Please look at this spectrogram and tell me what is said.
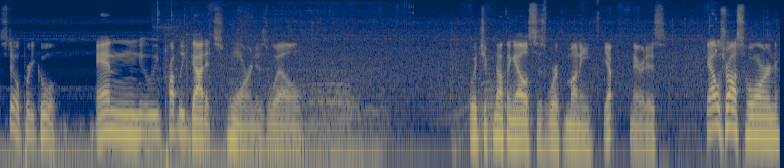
Still pretty cool. And we probably got its horn as well. Which, if nothing else, is worth money. Yep, there it is. Galatros horn.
